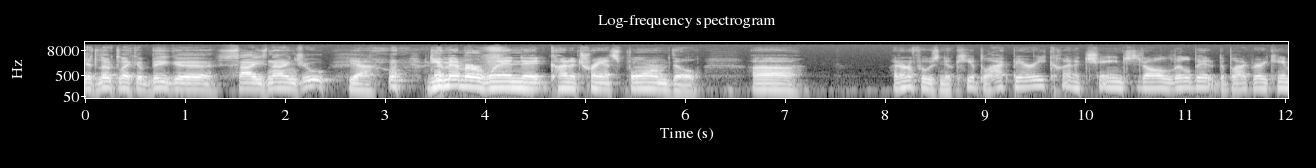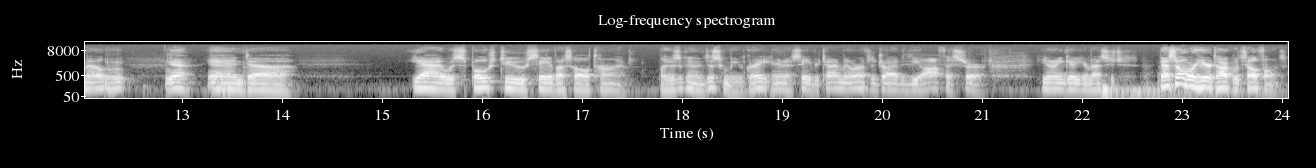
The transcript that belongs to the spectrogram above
It looked like a big uh, size 9 shoe. Yeah. Do you remember when it kind of transformed though? Uh, I don't know if it was Nokia BlackBerry kind of changed it all a little bit. The BlackBerry came out, Yeah, yeah. and uh, yeah, it was supposed to save us all time. Like this is gonna this is gonna be great. You're gonna save your time. You don't have to drive to the office or you don't even get your messages. That's not what we're here to talk with cell phones.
